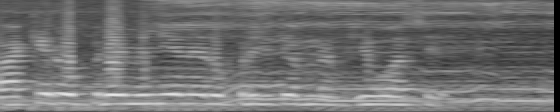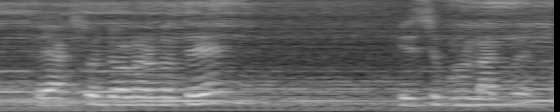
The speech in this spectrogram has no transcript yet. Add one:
লাখের উপরে, মিলিয়নের উপরে যদি আপনার ভিউ আসে, তো একশো ডলার হতে বেশিক্ষণ লাগবে। না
